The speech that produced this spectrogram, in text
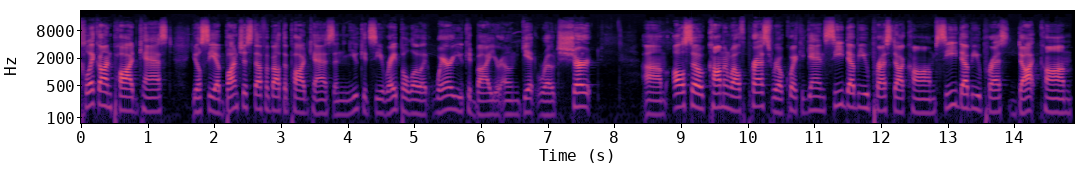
Click on podcast. You'll see a bunch of stuff about the podcast, and you could see right below it where you could buy your own Get Roach shirt. Um, also, Commonwealth Press, real quick again, cwpress.com, cwpress.com.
